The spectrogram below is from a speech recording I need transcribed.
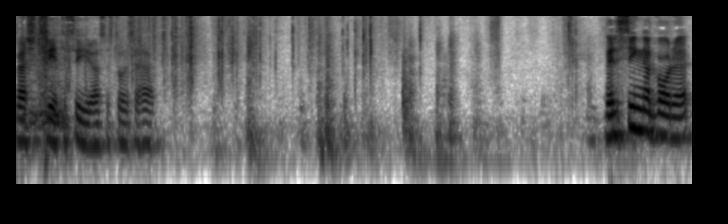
Vers 3 till 4 så står det så här. Välsignad vare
